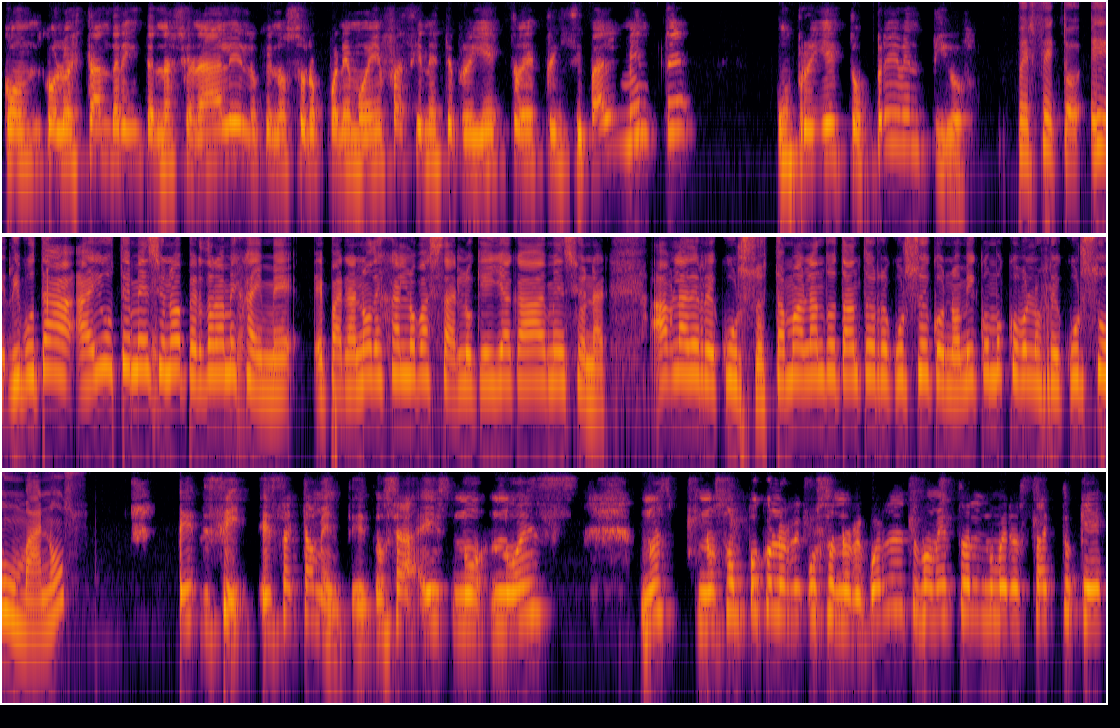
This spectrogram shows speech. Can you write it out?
con, los estándares internacionales, lo que nosotros ponemos énfasis en este proyecto es principalmente un proyecto preventivo. Perfecto. Eh, diputada, ahí usted mencionó, perdóname Jaime, eh, para no dejarlo pasar, lo que ella acaba de mencionar, habla de recursos. ¿Estamos hablando tanto de recursos económicos como los recursos humanos? Eh, sí, exactamente. O sea, es, no, no, es, no, es, no son pocos los recursos. No recuerdo en este momento el número exacto que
